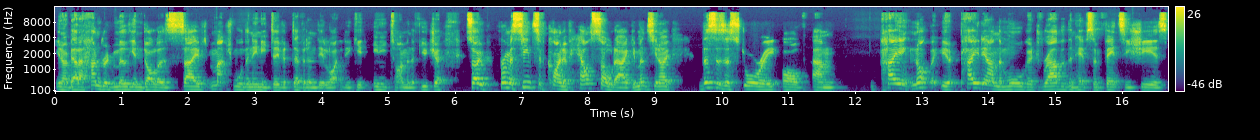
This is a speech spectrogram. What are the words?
you know, about hundred million dollars saved, much more than any div- dividend they're likely to get any time in the future. So, from a sense of kind of household arguments, you know, this is a story of um, paying not you know, pay down the mortgage rather than have some fancy shares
